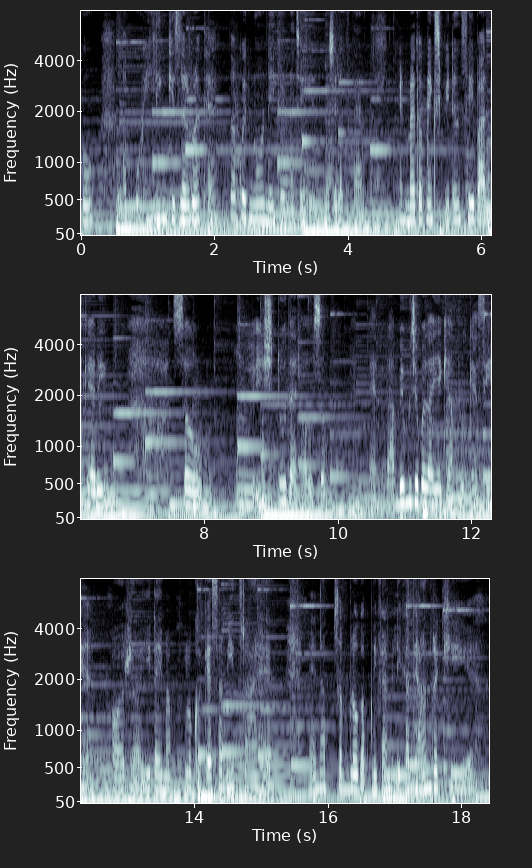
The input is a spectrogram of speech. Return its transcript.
को आपको हीलिंग की ज़रूरत है तो आपको इग्नोर नहीं करना चाहिए मुझे लगता है। एंड मैं तो अपने एक्सपीरियंस से बात कह रही हूँ। So you should do that also and आप भी मुझे बताइए कि आप लोग कैसे हैं और ये टाइम आप लोग का कैसा बीत रहा है। एंड आप सब लोग अपनी फैमिली का ध्यान रखिए। uh,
